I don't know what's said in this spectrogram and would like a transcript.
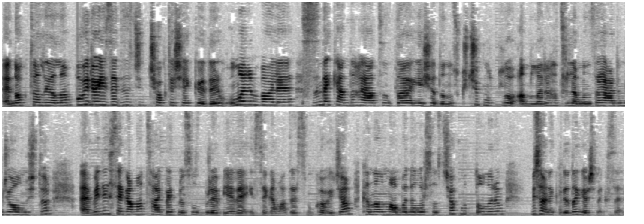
e, noktalayalım. Bu videoyu izlediğiniz için çok teşekkür ederim. Umarım böyle sizin de kendi hayatınızda yaşadığınız küçük mutlu anıları hatırlamanıza yardımcı olmuştur. E, beni Instagram'dan takip etmiyorsanız buraya bir yere Instagram adresimi koyacağım. Kanalıma abone olursanız çok mutlu olurum. Bir sonraki videoda görüşmek üzere.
